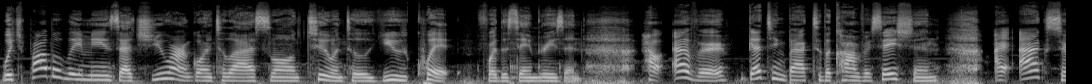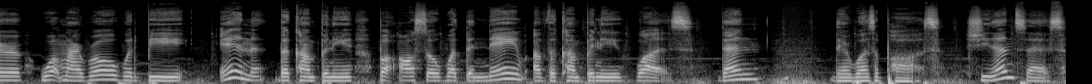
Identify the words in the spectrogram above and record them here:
which probably means that you aren't going to last long too until you quit for the same reason. However, getting back to the conversation, I asked her what my role would be in the company, but also what the name of the company was. Then there was a pause. She then says,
